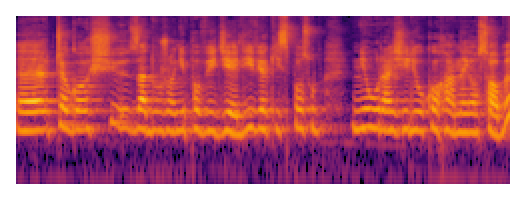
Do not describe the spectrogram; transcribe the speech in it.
e, czegoś za dużo nie powiedzieli, w jakiś sposób nie urazili ukochanej osoby,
